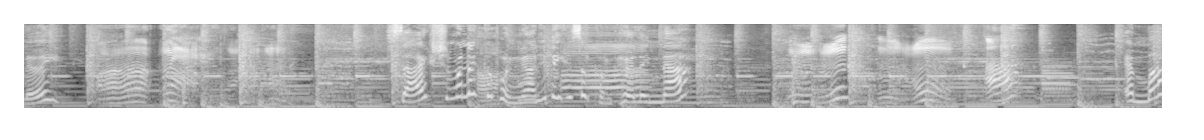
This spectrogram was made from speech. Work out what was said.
เลยแซคฉันว่านั่นคือผลงานที่ดีที่สุดของเธอเลยนะเอมมา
